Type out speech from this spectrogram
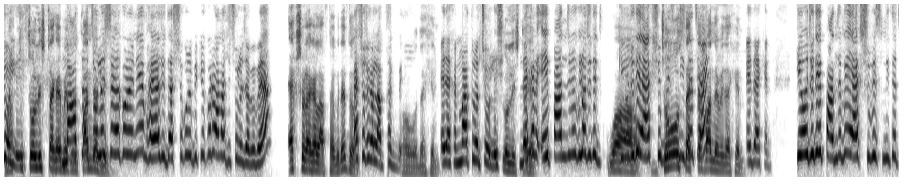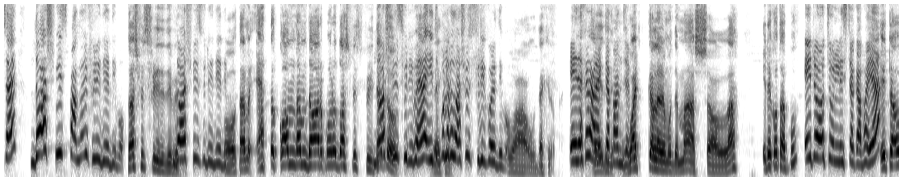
চল্লিশ। চল্লিশ মাত্র চল্লিশ টাকা করে নিয়ে ভাইয়া যদি দেড়শো করে বিক্রি করে চলে যাবে ভাইয়া। একশো টাকা লাভ থাকবে তাই তো? একশো টাকা লাভ থাকবে। ও দেখেন। এই দেখেন মাত্র চল্লিশ। চল্লিশ দেখেন এই পাঞ্জাবি গুলো যদি কেউ যদি একশো পাঞ্জাবি দেখেন। এই দেখেন কেউ যদি পাঞ্জাবি একশো পিস নিতে চায় দশ পিস পাঞ্জাবি ফ্রি দিয়ে দিব। দশ পিস ফ্রি দিয়ে দশ পিস ফ্রি দিয়ে দিব। তার মানে এত কম দাম দেওয়ার পরও দশ পিস ফ্রি দশ পিস ফ্রি ভাইয়া ঈদ উপলক্ষে দশ পিস ফ্রি করে দিব। ওয়াও দেখেন। এই দেখেন আরেকটা পাঞ্জাবি। হোয়াইট কালারের মধ্যে মাশাআল্লাহ। এটা কত আপু? এটাও চল্লিশ টাকা ভাইয়া। এটাও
